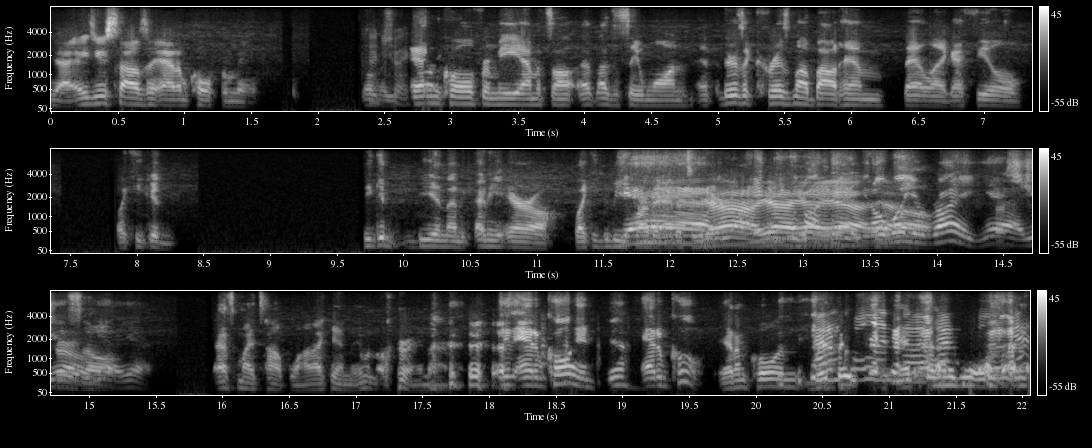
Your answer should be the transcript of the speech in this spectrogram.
Yeah, AJ Styles and Adam Cole for me. Good Well, choice. Adam Cole for me, I'm I'd to say one. There's a charisma about him that like I feel like he could he could be in any, any era. Like he could be part of the Attitude Era. Yeah, I didn't yeah, think yeah, that. You know yeah. what? You're right. Yeah, yeah, true. yeah, yeah. That's my top one. I can't name another right now. Just Adam Cole and Yeah. Adam Cole. Adam Cole and Adam Cole and, uh, Adam Cole yeah.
